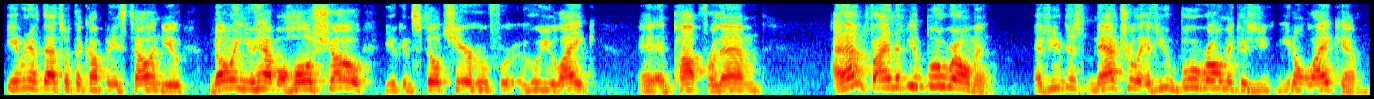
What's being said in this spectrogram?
even if that's what the company's telling you, knowing you have a whole show, you can still cheer who for who you like and, and pop for them. And I'm fine if you boo Roman. If you just naturally, if you boo Roman because you, you don't like him,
